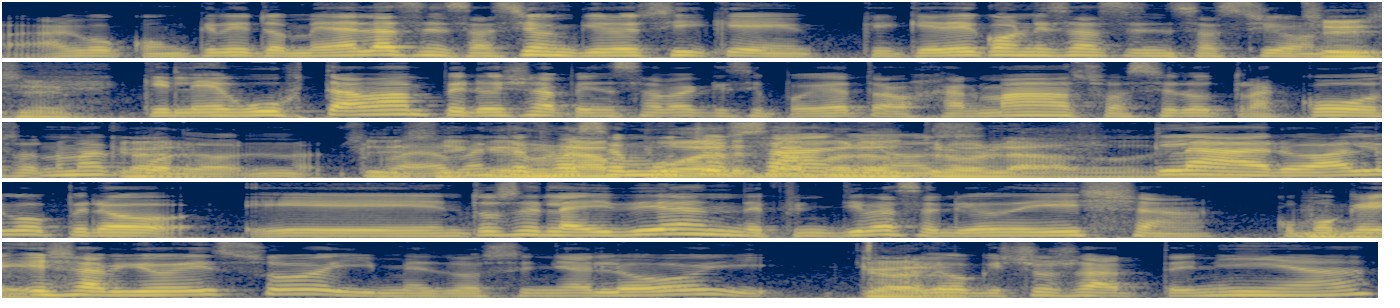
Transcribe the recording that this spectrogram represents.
algo concreto, me da la sensación, quiero decir que, quedé con esa sensación, que le gustaban, pero ella pensaba que se podía trabajar más o hacer otra cosa, no me acuerdo, realmente fue hace muchos años. claro, algo, pero eh, entonces la idea en definitiva salió de ella, como que ella vio eso y me lo señaló y algo que yo ya tenía,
